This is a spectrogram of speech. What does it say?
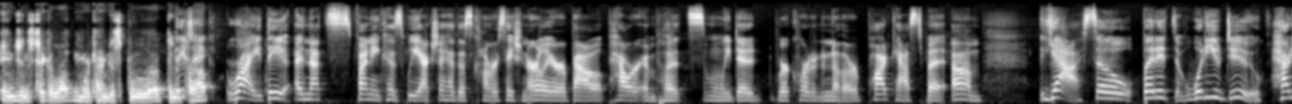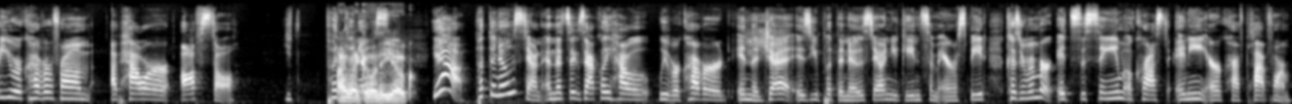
engines take a lot more time to spool up than They the prop? take- right. They and that's funny because we actually had this conversation earlier about power inputs when we did recorded another podcast. But um, yeah. So, but it's what do you do? How do you recover from a power off stall? You put I the let go of the nose- yoke. yeah, put the nose down. And that's exactly how we recovered in the jet is you put the nose down, you gain some airspeed. Because remember, it's the same across any aircraft platform.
